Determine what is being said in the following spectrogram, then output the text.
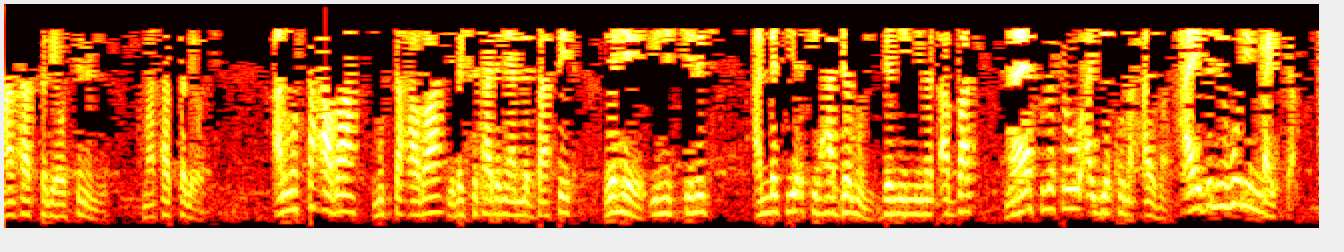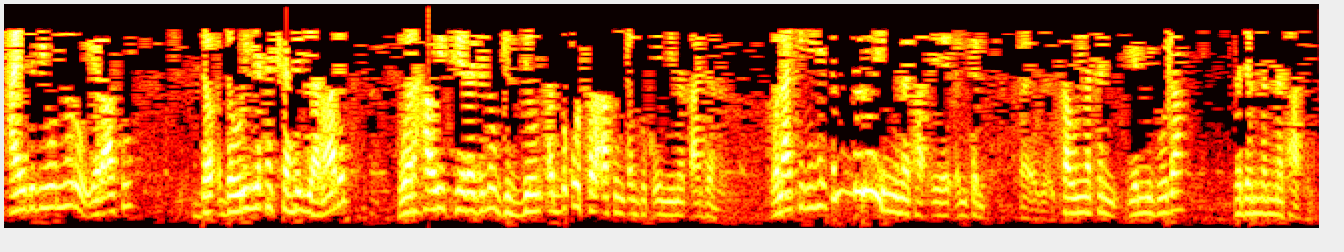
ማሳሰቢያዎችን እንይ ማሳሰቢያዎች። አልሙስተሐባ ሙስተሐባ የበሽታ ደም ያለባት ሴት ወሄ ይህች ልጅ አለቲ የእቲሃ ደሙን ደም የሚመጣባት ላ የስልሑ አየኩነ ሐይضን ሐይድ ሊሆን የማይቻል ሐይድ ቢሆን ኖሮ የራሱ ደውርየተ ሸህርያ ማለት ወርሃዊ ፔረድ ነው ጊዜውን ጠብቆ ስርዓቱን ጠብቆ የሚመጣ ደም ነው። ወላኪን ይሄ ዝም ብሎ የሚመታ እንትን ሰውነትን የሚጎዳ በደም መመታት ነው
